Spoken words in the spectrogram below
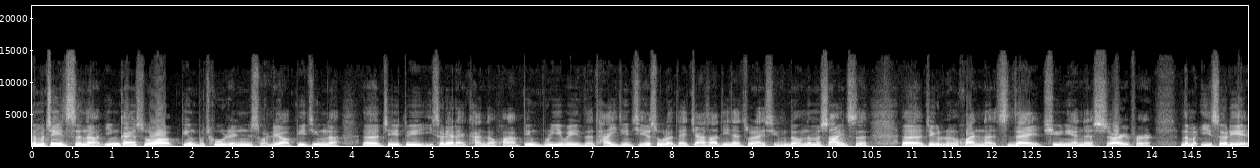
那么这一次呢，应该说并不出人所料。毕竟呢，呃，这对以色列来看的话，并不意味着他已经结束了在加沙地带作战行动。那么上一次，呃，这个轮换呢是在去年的十二月份，那么以色列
